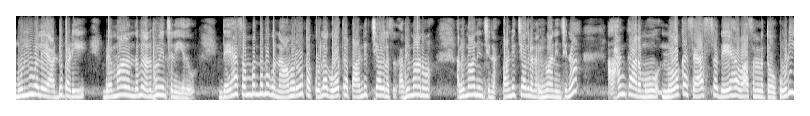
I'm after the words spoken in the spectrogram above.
ముళ్ళు వలె అడ్డుపడి బ్రహ్మానందమును అనుభవించనీయదు. దేహ సంబంధముకు నామరూప కుల గోత్ర పాండిత్యాదుల అభిమానం అభిమానించిన పాండిత్యాదులను అభిమానించిన అహంకారము లోక శాస్త్ర దేహ వాసనలతో కూడి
